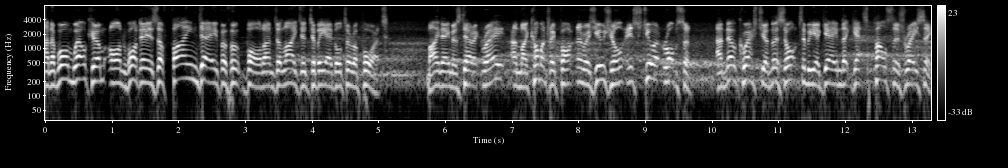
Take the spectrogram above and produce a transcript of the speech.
And a warm welcome on what is a fine day for football. I'm delighted to be able to report. My name is Derek Ray, and my commentary partner, as usual, is Stuart Robson. And no question, this ought to be a game that gets pulses racing.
